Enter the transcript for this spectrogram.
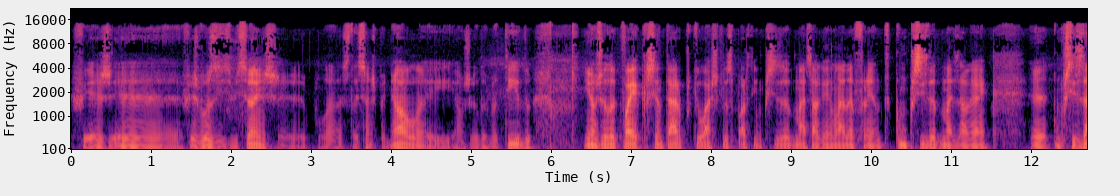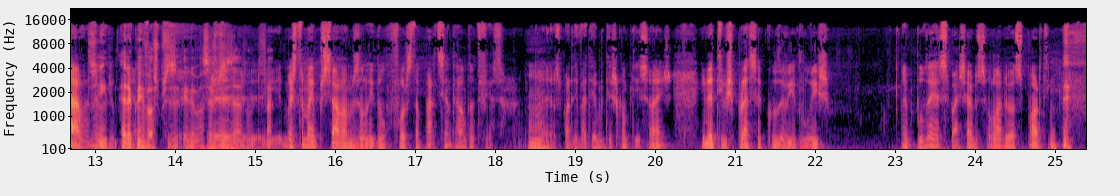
fez, uh, fez boas exibições uh, pela seleção espanhola e é um jogador batido. E é um jogador que vai acrescentar, porque eu acho que o Sporting precisa de mais alguém lá na frente, como precisa de mais alguém como precisava. Sim, era com vocês, precisavam. Uh, mas também precisávamos ali de um reforço da parte central da defesa. Hum. Uh, o Sporting vai ter muitas competições e ainda tive esperança que o David Luiz pudesse baixar o salário ao Sporting.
